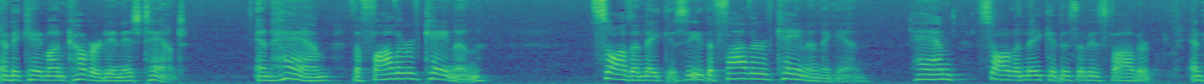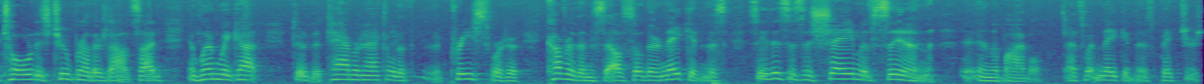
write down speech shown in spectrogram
and became uncovered in his tent. And Ham, the father of Canaan, saw the naked. See, the father of Canaan again. Ham saw the nakedness of his father and told his two brothers outside. And when we got to the tabernacle, the, priests were to cover themselves so their nakedness. See, this is the shame of sin in the Bible. That's what nakedness pictures.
